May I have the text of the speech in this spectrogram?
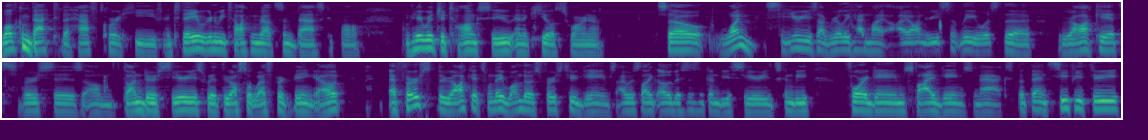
Welcome back to the Half Court Heave, and today we're going to be talking about some basketball. I'm here with Jatong Su and Akil Swarna. So, one series I've really had my eye on recently was the Rockets versus um, Thunder series with Russell Westbrook being out. At first, the Rockets, when they won those first two games, I was like, oh, this isn't going to be a series. It's going to be four games, five games max. But then CP3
